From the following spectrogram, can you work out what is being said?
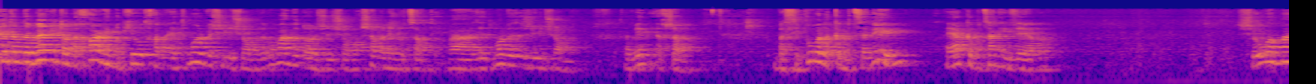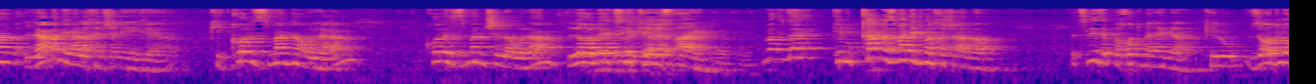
כי אתה מדבר איתו, נכון, אני מכיר אותך מאתמול ושלשום, זה נורא גדול שלשום, עכשיו אני נוצרתי. מה, זה אתמול וזה שלשום. אתה מבין? עכשיו, בסיפור על הקבצנים, היה קבצן עיוור, שהוא אמר, למה נראה לכם שאני עיוור? כי כל זמן העולם, כל הזמן של העולם, לא עולה אצלי כהרף עין. כלומר, זה, כאילו, כמה זמן נדמה לך שעבר? אצלי זה פחות מרגע. כאילו, זה עוד לא,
